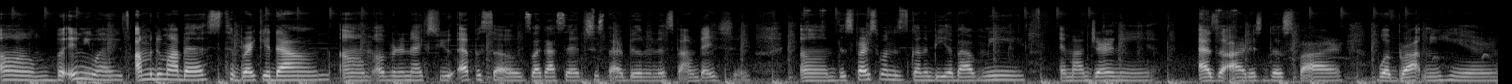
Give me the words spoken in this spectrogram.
Um, but anyways, I'm gonna do my best to break it down um, over the next few episodes. Like I said, to start building this foundation. Um, this first one is gonna be about me and my journey as an artist thus far, what brought me here,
